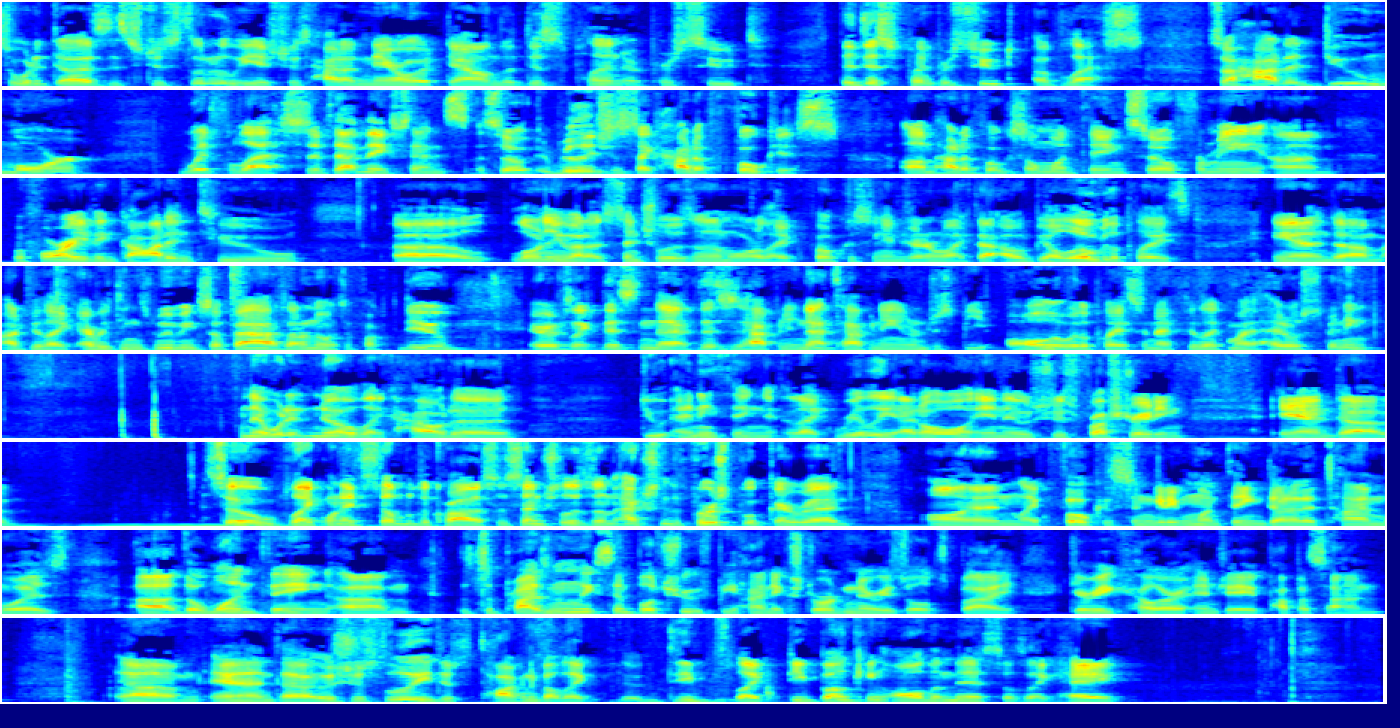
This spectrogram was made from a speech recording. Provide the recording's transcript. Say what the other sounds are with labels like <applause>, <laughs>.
so what it does is just literally it's just how to narrow it down the discipline of pursuit, the discipline pursuit of less. So how to do more with less, if that makes sense. So it really is just like how to focus, um, how to focus on one thing. So for me, um, before I even got into uh, learning about essentialism or like focusing in general like that, I would be all over the place. And um, I'd be like, everything's moving so fast, I don't know what the fuck to do. It was like this and that, this is happening, that's happening, and just be all over the place. And I feel like my head was spinning and I wouldn't know like how to do anything like really at all, and it was just frustrating. And uh, so, like when I stumbled across essentialism, actually the first book I read on like focus and getting one thing done at a time was uh, the one thing, um, the surprisingly simple truth behind extraordinary results by Gary Keller and Jay Papasan. Um, and uh, it was just really just talking about like like debunking all the myths. It was like, hey,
